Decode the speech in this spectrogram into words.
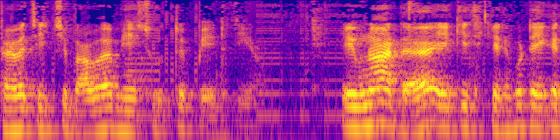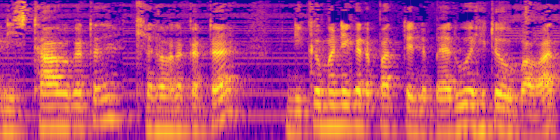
පැවතිච්ච බව මේ සූත්‍රෙ පේන තියෙනවා. ඒ වුණාට ඒ කිසි කෙනෙකුට ඒක නිෂ්ඨාවකට කෙලවරකට නිගමනයකටපත් වෙන්න බැරුව හිටව බවත්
